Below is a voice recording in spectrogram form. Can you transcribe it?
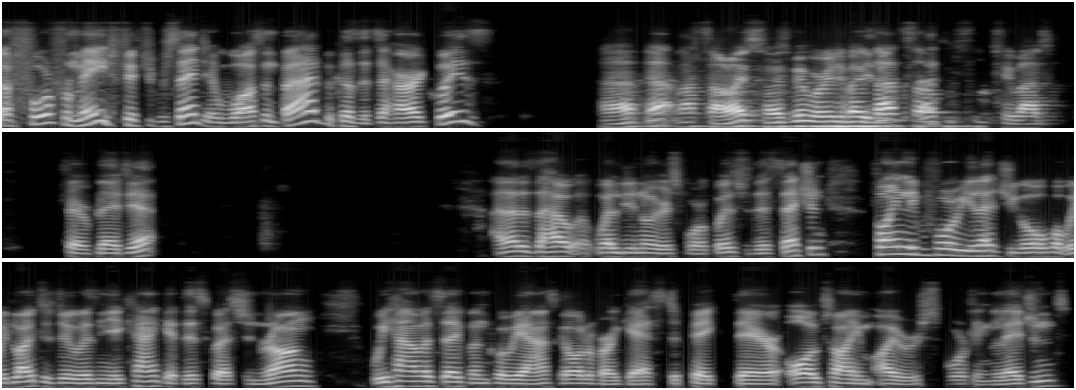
got four from eight, 50%. It wasn't bad because it's a hard quiz. Uh, yeah, that's all right. So I was a bit worried about that, so it's not too bad. Fair play you. And that is the how well do you know your sport quiz for this section. Finally, before we let you go, what we'd like to do is, and you can't get this question wrong, we have a segment where we ask all of our guests to pick their all-time Irish sporting legend.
